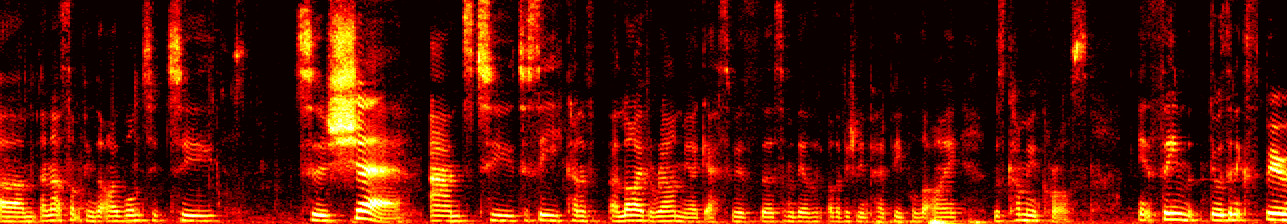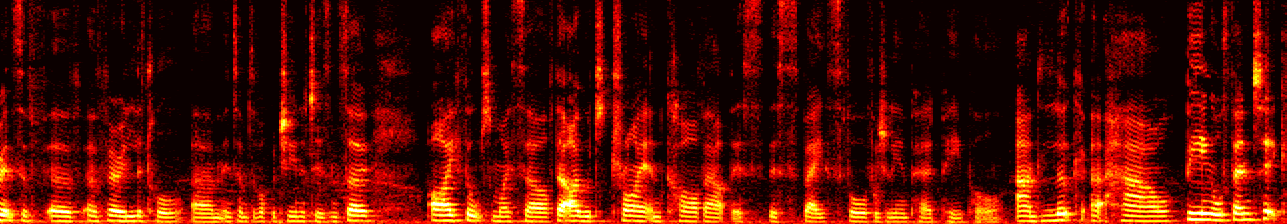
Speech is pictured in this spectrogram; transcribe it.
um, and that's something that I wanted to to share and to to see kind of alive around me, I guess, with uh, some of the other, other visually impaired people that I was coming across. It seemed there was an experience of, of, of very little um, in terms of opportunities, and so I thought to myself that I would try and carve out this this space for visually impaired people and look at how being authentic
